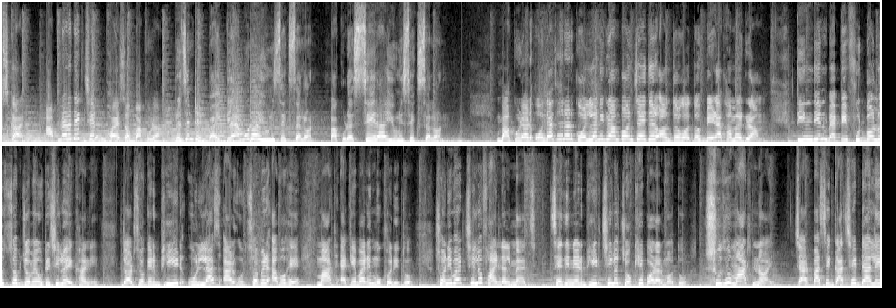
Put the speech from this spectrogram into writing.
নমস্কার, আপনারা দেখছেন voice of Bankura presented by Glamora unisex salon বাঁকুড়ার সেরা ইউনিসেক্স স্যালন বাঁকুড়ার ওন্দা থানার কল্যাণী গ্রাম পঞ্চায়েতের অন্তর্গত বেড়াখামার গ্রাম। তিন দিন ব্যাপী ফুটবল উৎসব জমে উঠেছিল এখানে। দর্শকের ভিড়, উল্লাস আর উৎসবের আবহে মাঠ একেবারে মুখরিত। শনিবার ছিল ফাইনাল ম্যাচ। সেদিনের ভিড় ছিল চোখে পড়ার মতো। শুধু মাঠ নয় চারপাশে গাছের ডালে,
